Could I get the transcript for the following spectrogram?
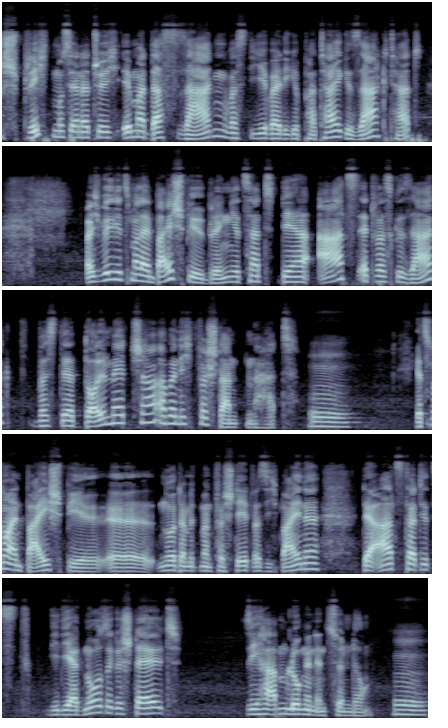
spricht, muss er natürlich immer das sagen, was die jeweilige Partei gesagt hat. Aber ich will jetzt mal ein Beispiel bringen. Jetzt hat der Arzt etwas gesagt, was der Dolmetscher aber nicht verstanden hat. Mhm. Jetzt nur ein Beispiel, äh, nur damit man versteht, was ich meine. Der Arzt hat jetzt die Diagnose gestellt, Sie haben Lungenentzündung. Mhm.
